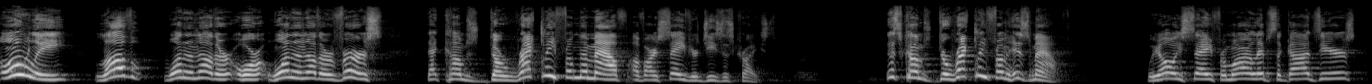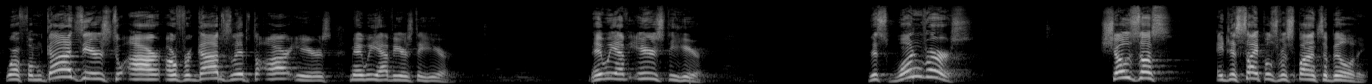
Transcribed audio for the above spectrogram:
only love one another or one another verse that comes directly from the mouth of our Savior, Jesus Christ. This comes directly from His mouth. We always say from our lips to God's ears, or from God's ears to our, or from God's lips to our ears, may we have ears to hear. May we have ears to hear. This one verse shows us a disciple's responsibility.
